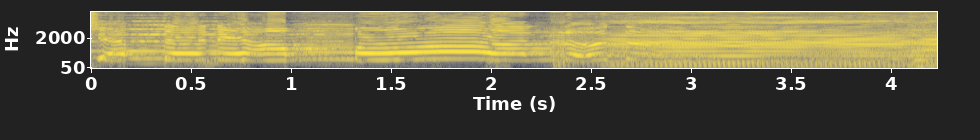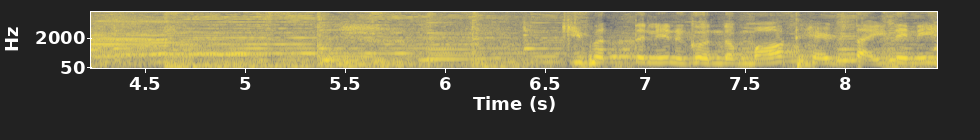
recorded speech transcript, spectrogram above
ಶಬ್ದನೇ ಅಮ್ಮ ಅನ್ನೋದು. ಇವತ್ತು ನಿನಗೊಂದು ಮಾತು ಹೇಳ್ತಾ ಇದ್ದೀನಿ.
